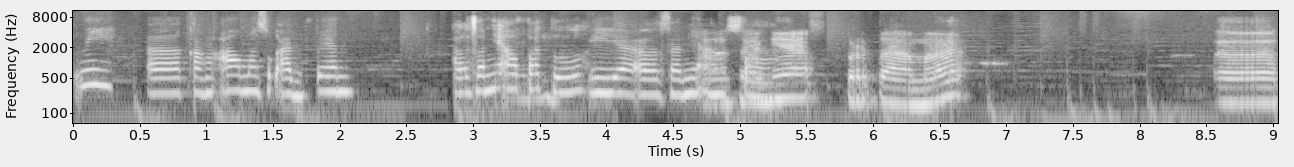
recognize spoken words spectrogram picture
nih eh, Kang Al masuk Adven? Alasannya apa tuh? Iya, alasannya apa? Alasannya pertama eh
